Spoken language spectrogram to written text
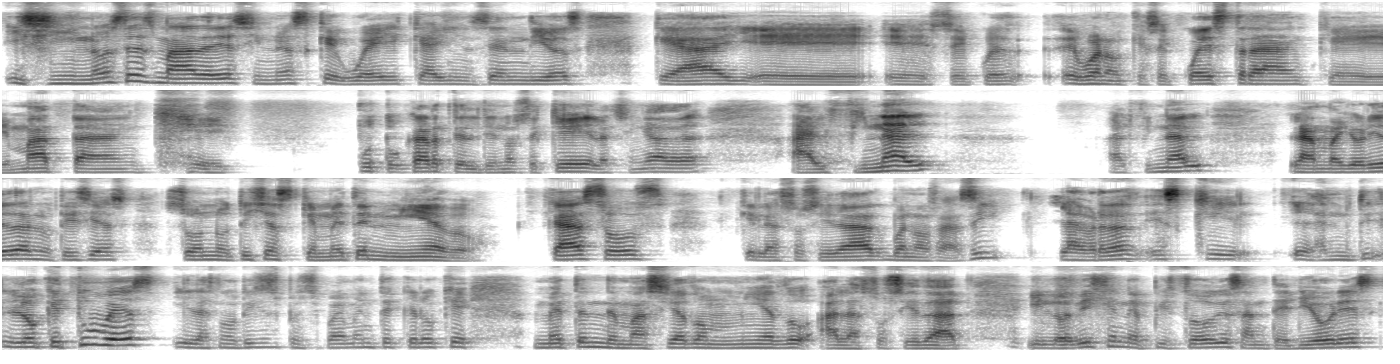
y si no es desmadre, si no es que, güey, que hay incendios, que hay, eh, eh, bueno, que secuestran, que matan, que puto cártel de no sé qué, la chingada, al final, al final, la mayoría de las noticias son noticias que meten miedo. Casos que la sociedad, bueno, o sea, sí, la verdad es que lo que tú ves y las noticias principalmente creo que meten demasiado miedo a la sociedad. Y lo dije en episodios anteriores,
